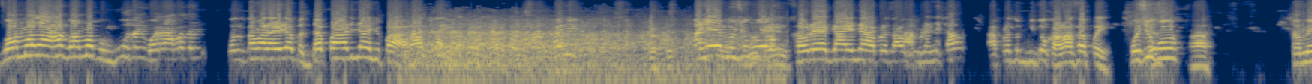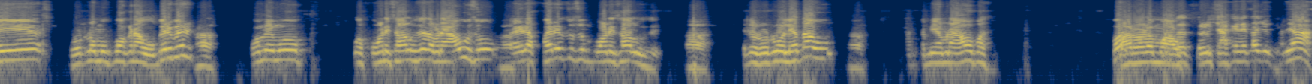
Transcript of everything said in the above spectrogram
ગોમમાં તો આ ગામમાં ભૂંગું થઈ ભરા આવો તમે તમારા આઈડા બધા પાડી નાખ્યું પા રાત થાય. અને શું ખવરે ગાય ને આપણે તો આપણે ને ખાવ? આપણે તો બીજો છે પઈ હું હા. તમે રોટલો મુ પકડાવો બરાબર? હા. અમે મુ પોણી સાલું છે તમને આવું છું. એડા ફરે તો છું પોણી સાલું છે. હા. એટલે રોટલો લેતા આવું. હા. તમે હમણાં આવો પાછું. મારો વાળો હું આવું. થોડું ચાખી લેતા જો ત્યાં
